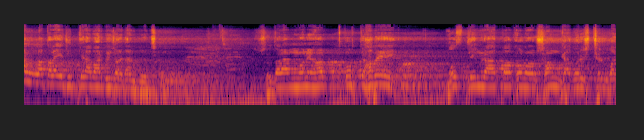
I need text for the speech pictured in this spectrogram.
আল্লাহ তালা এই যুদ্ধের আবার বিজয় দান করেছেন। সুতরাং মনে করতে হবে, মুসলিমরা কখনো সংখ্যাগরিষ্ঠের উপর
